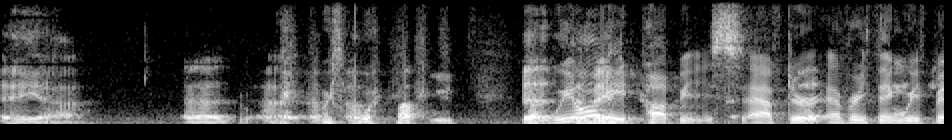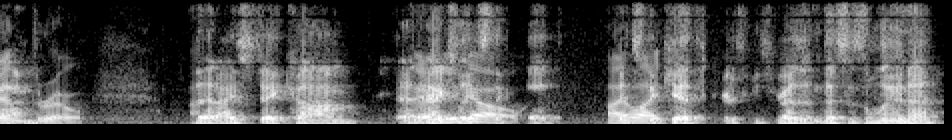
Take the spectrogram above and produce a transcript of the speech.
a, a, a, puppy we all need puppies after everything we've been through. That I stay calm. And There you actually, it's the kid. I It's like the kid's Christmas present. This is Luna.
